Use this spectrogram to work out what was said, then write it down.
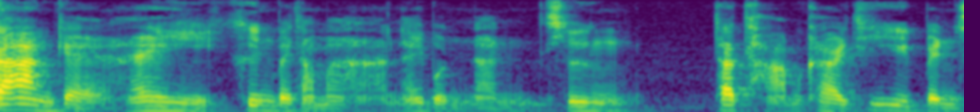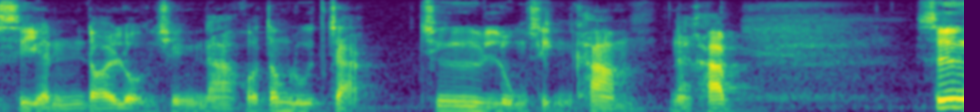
จ้างแกให้ขึ้นไปทำอาหารให้บนนั้น ซึ่ง ถ้าถามใครที่เป็นเซียนดอยหลวงเชียงดาวเขาต้องรู้จักชื่อลุงสิงห์คำนะครับ ซึ่ง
